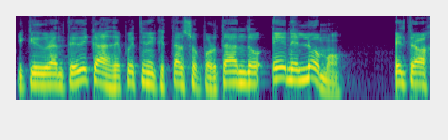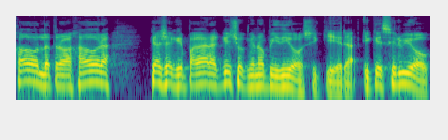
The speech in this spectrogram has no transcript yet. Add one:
y que durante décadas después tiene que estar soportando en el lomo el trabajador, la trabajadora, que haya que pagar aquello que no pidió siquiera y que sirvió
